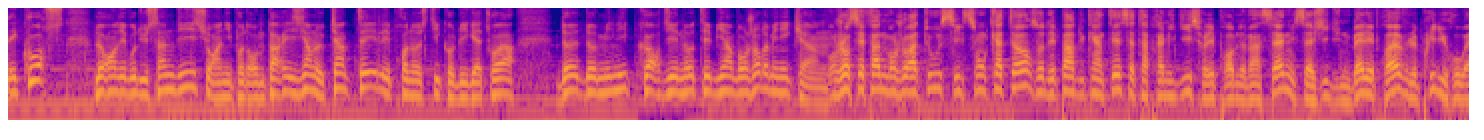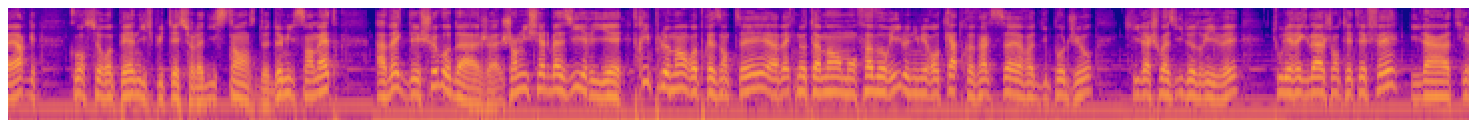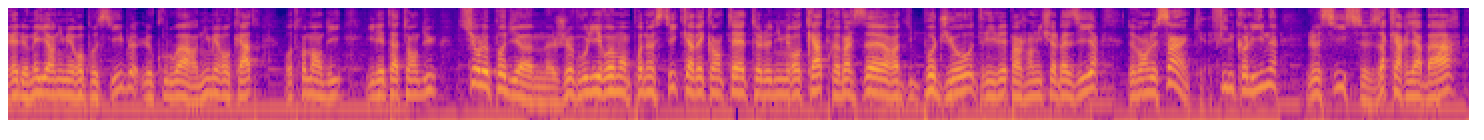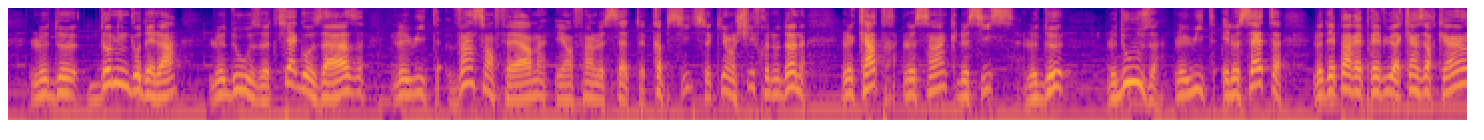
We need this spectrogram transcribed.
Les courses, le rendez-vous du samedi sur un hippodrome parisien, le Quintet, les pronostics obligatoires de Dominique Cordier. Notez bien. Bonjour Dominique. Bonjour Stéphane, bonjour à tous. Ils sont 14 au départ du Quintet cet après-midi sur les programmes de Vincennes. Il s'agit d'une belle épreuve, le prix du Rouergue, course européenne disputée sur la distance de 2100 mètres avec des chevaux d'âge. Jean-Michel Bazir y est triplement représenté avec notamment mon favori, le numéro 4 valseur du Poggio, qu'il a choisi de driver. Tous les réglages ont été faits, il a tiré le meilleur numéro possible, le couloir numéro 4, autrement dit, il est attendu sur le podium. Je vous livre mon pronostic avec en tête le numéro 4, Valser di Poggio, drivé par Jean-Michel Bazir, devant le 5, Fine Colline, le 6, Zacharia Bar, le 2, Domingo Della, le 12, Thiago Zaz, le 8, Vincent Ferme, et enfin le 7, Copsy, ce qui en chiffres nous donne le 4, le 5, le 6, le 2, le 12, le 8 et le 7. Le départ est prévu à 15h15.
